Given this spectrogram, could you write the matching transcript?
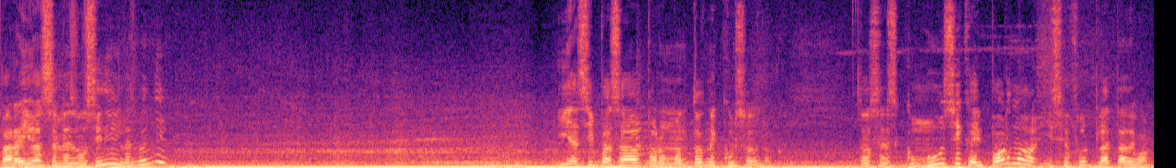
para yo hacerles un CD y les vendía. Y así pasaba por un montón de cursos, loco. Entonces, con música y porno hice full plata de guamo.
